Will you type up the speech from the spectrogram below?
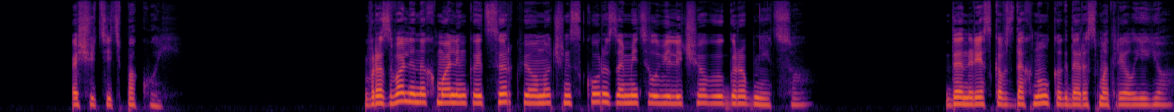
— ощутить покой. В развалинах маленькой церкви он очень скоро заметил величавую гробницу. Дэн резко вздохнул, когда рассмотрел ее.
